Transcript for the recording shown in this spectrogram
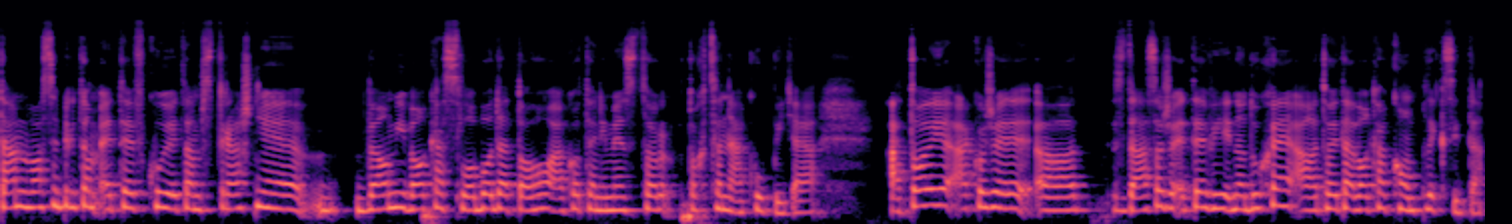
tam vlastne pri tom etf je tam strašne veľmi veľká sloboda toho, ako ten investor to chce nakúpiť. A, a to je akože, uh, zdá sa, že ETF je jednoduché, ale to je tá veľká komplexita.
